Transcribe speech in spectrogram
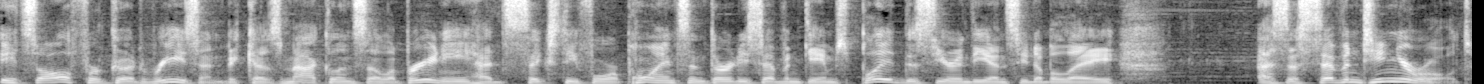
it's all for good reason because Macklin Celebrini had 64 points in 37 games played this year in the NCAA as a 17 year old.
